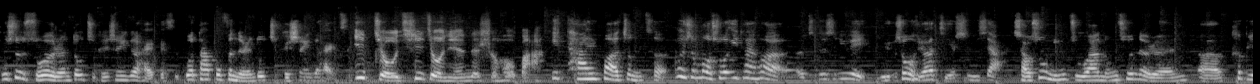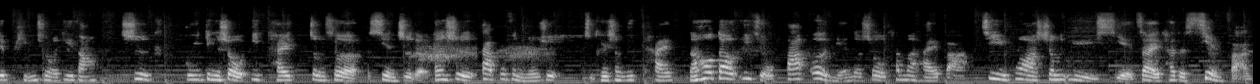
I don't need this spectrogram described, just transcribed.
不是所有人都只可以生一个孩子，不过大部分的人都只可以生一个孩子。一九七九年的时候吧，一胎化政策，为什么说一胎化？呃。这是因为，有时候我就要解释一下，少数民族啊，农村的人，呃，特别贫穷的地方是不一定受一胎政策限制的，但是大部分的人是。只可以生一胎，然后到一九八二年的时候，他们还把计划生育写在他的宪法里，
